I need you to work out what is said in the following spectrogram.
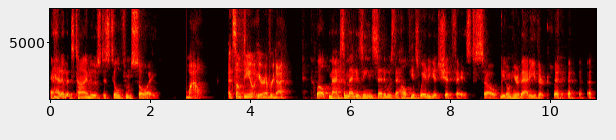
ahead of its time. It was distilled from soy. Wow. It's something you don't hear every day. Well, Maxim magazine said it was the healthiest way to get shit faced. So you don't hear that either.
